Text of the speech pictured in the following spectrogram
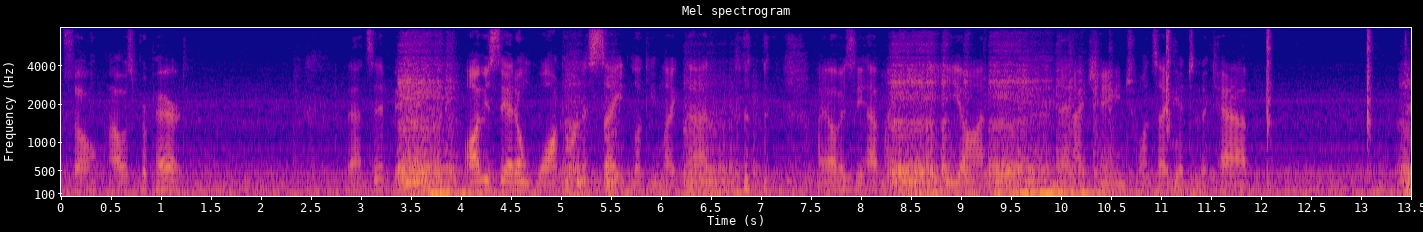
so I was prepared. That's it, baby. Obviously, I don't walk on a site looking like that. I obviously have my PPE on, and then I change once I get to the cab. So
